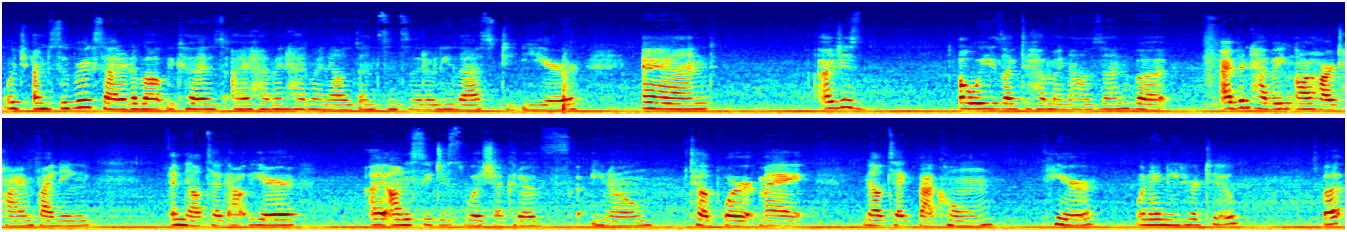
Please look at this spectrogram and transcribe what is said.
which i'm super excited about because i haven't had my nails done since literally last year. And i just always like to have my nails done but i've been having a hard time finding a nail tech out here. I honestly just wish i could have you know teleport my nail tech back home here when i need her to but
